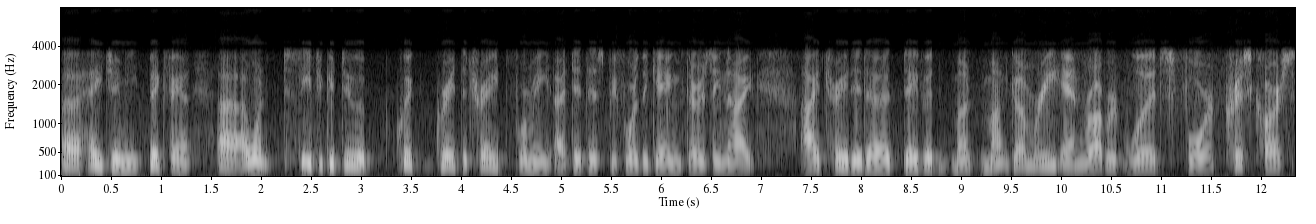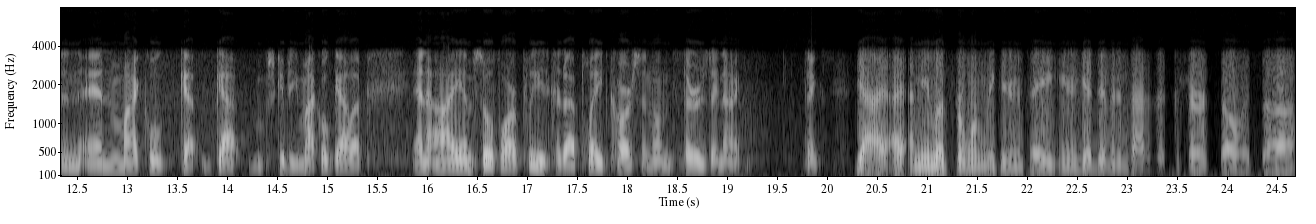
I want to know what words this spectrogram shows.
Uh, hey, Jimmy, big fan. Uh, I wanted to see if you could do a quick grade the trade for me. I did this before the game Thursday night. I traded uh, David Mon- Montgomery and Robert Woods for Chris Carson and Michael Ga- Ga- excuse me Michael Gallup, and I am so far pleased because I played Carson on Thursday night. Thanks. Yeah, I, I mean, look, for one week you're going to pay, you're going to get dividends out of it for sure. So it's, uh,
